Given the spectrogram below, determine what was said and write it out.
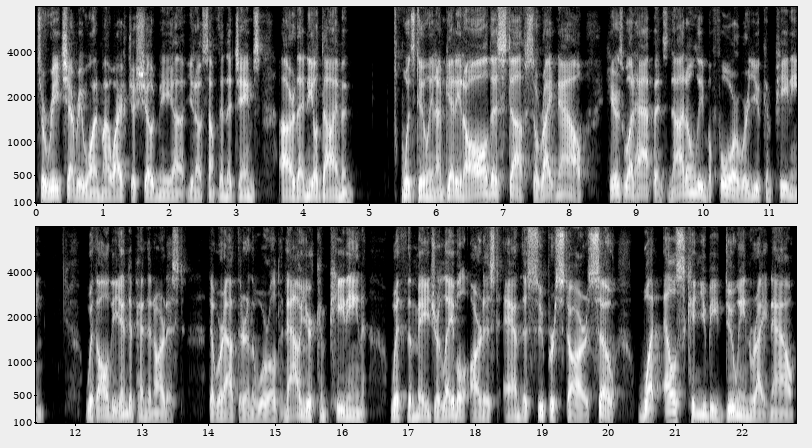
to reach everyone. My wife just showed me, uh, you know, something that James uh, or that Neil Diamond was doing. I'm getting all this stuff. So right now, here's what happens. Not only before were you competing with all the independent artists that were out there in the world, now you're competing with the major label artist and the superstars. So what else can you be doing right now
